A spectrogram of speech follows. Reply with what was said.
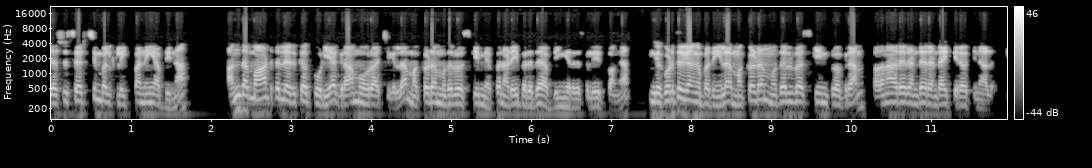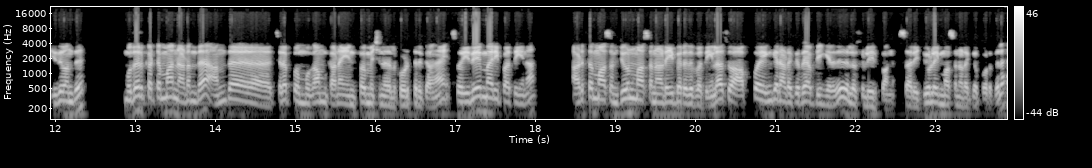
ஜஸ்ட் சர்ச் சிம்பிள் கிளிக் பண்ணீங்க அப்படின்னா அந்த மாவட்டத்தில் இருக்கக்கூடிய கிராம ஊராட்சிகளில் மக்களுடன் முதல்வர் ஸ்கீம் எப்போ நடைபெறுது அப்படிங்கிறத சொல்லியிருப்பாங்க. இங்கே கொடுத்துருக்காங்க பார்த்தீங்களா மக்களுடன் முதல்வர் ஸ்கீம் ப்ரோக்ராம் பதினாறு ரெண்டு ரெண்டாயிரத்தி இருபத்தி நாலு. இது வந்து முதற்கட்டமாக நடந்த அந்த சிறப்பு முகாமுக்கான இன்ஃபர்மேஷன் அதில் கொடுத்துருக்காங்க. ஸோ இதே மாதிரி பார்த்தீங்கன்னா அடுத்த மாதம் ஜூன் மாதம் நடைபெறுது பார்த்தீங்களா ஸோ அப்போ எங்கே நடக்குது அப்படிங்கிறது இதில் சொல்லியிருப்பாங்க. சாரி ஜூலை மாதம் நடக்க போகிறதுல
